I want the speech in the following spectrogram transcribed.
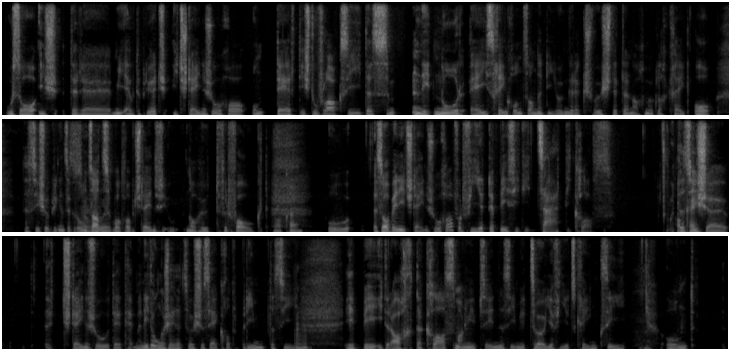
Und so ist der, äh, mein älterer Bruder in die Steinerschule gekommen und dort war die Auflage, dass nicht nur ein Kind kommt, sondern die jüngeren Geschwister nach Möglichkeit auch. Das ist übrigens ein Grundsatz, den, glaube ich, die Steinerschule noch heute verfolgt. Okay. Und so bin ich in die Steiner Schule gekommen, von 4. bis in die 10. Klasse. Und das Okay. ist, äh, die Steiner Schule, dort hat man nicht unterschieden zwischen Sek oder Prim. Das sind, Mhm. Ich bin in der 8. Klasse, man ich mich besinnen, sind wir 42 Kinder gewesen. Und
